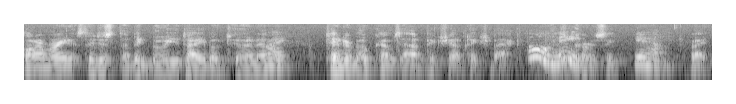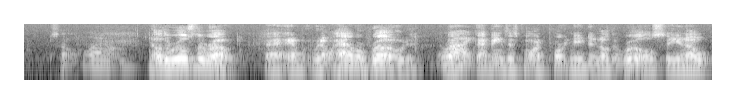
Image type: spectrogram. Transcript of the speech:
on our marinas. They're just a big buoy you tie your boat to and a right. Tender boat comes out and picks you up, takes you back. Oh, It's a neat, Courtesy, yeah, right, so. wow. Know the rules of the road. A- And we don't have a road, but Right. that means it's more important you need to know the rules so you know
